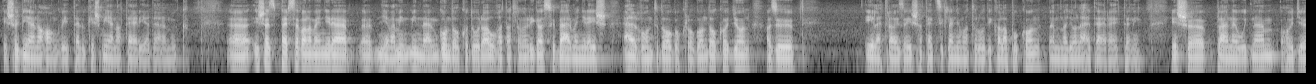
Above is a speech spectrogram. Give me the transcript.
és hogy milyen a hangvételük, és milyen a terjedelmük. És ez persze valamennyire nyilván minden gondolkodóra óhatatlanul igaz, hogy bármennyire is elvont dolgokról gondolkodjon, az ő életrajza is, ha tetszik, lenyomatolódik alapokon, nem nagyon lehet elrejteni. És pláne úgy nem, hogy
